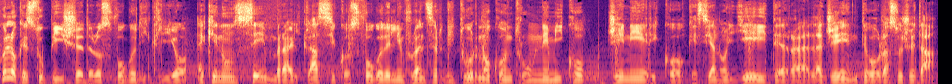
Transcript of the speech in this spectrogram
Quello che stupisce dello sfogo di Clio è che non sembra il classico sfogo dell'influencer di turno contro un nemico generico, che siano gli hater, la gente o la società.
